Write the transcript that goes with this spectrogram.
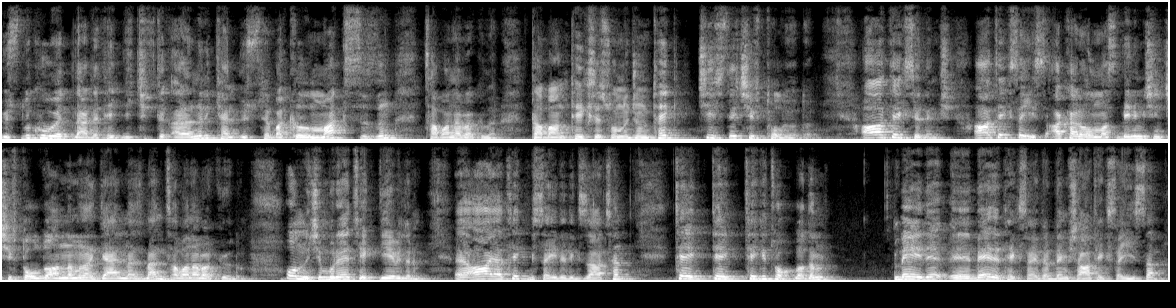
Üslü kuvvetlerde teklik çiftlik aranırken üste bakılmaksızın tabana bakılır. Taban tekse sonucun tek, çiftse çift oluyordu. A tekse demiş. A tek sayısı A kare olması benim için çift olduğu anlamına gelmez. Ben tabana bakıyordum. Onun için buraya tek diyebilirim. E, A'ya tek bir sayı dedik zaten. Tek tek teki topladım. B de, e, B de tek sayıdır demiş A tek sayıysa.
